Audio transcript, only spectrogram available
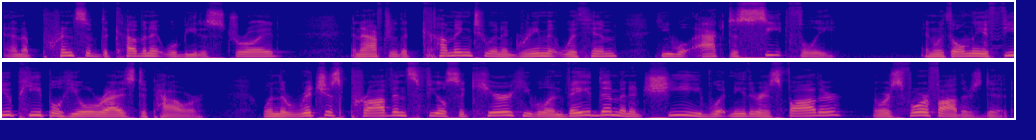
and a prince of the covenant will be destroyed. And after the coming to an agreement with him, he will act deceitfully. And with only a few people, he will rise to power. When the richest province feels secure, he will invade them and achieve what neither his father nor his forefathers did.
